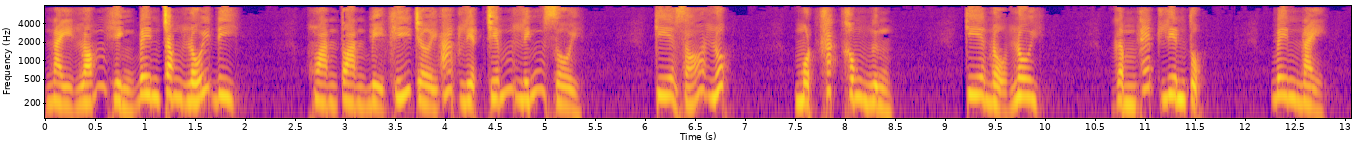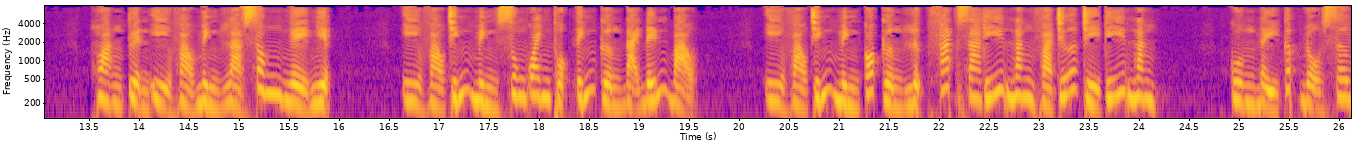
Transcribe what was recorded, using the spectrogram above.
Này lõm hình bên trong lối đi. Hoàn toàn bị khí trời ác liệt chiếm lính rồi. Kia gió lúc. Một khắc không ngừng. Kia nổ lôi. Gầm thét liên tục. Bên này. Hoàng tuyển ỉ vào mình là xong nghề nghiệp. ỉ vào chính mình xung quanh thuộc tính cường đại đến bảo. ỉ vào chính mình có cường lực phát ra kỹ năng và chữa trị kỹ năng. Cuồng đẩy cấp độ sơ.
